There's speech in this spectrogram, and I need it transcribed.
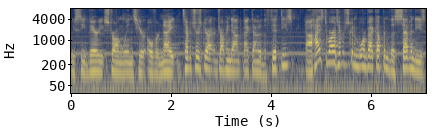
we see very strong winds here overnight. Temperatures dropping down back down to the 50s. Uh, highs tomorrow, temperatures going to warm back up into the 70s.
